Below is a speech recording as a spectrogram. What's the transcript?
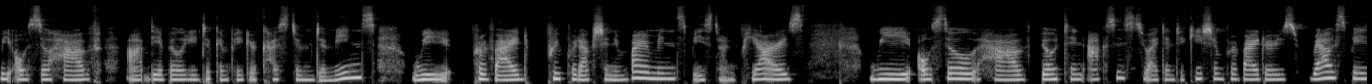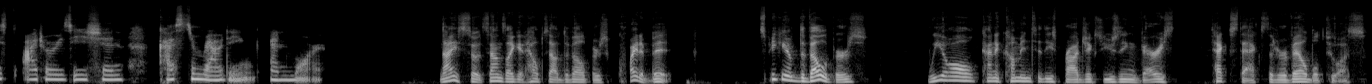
We also have uh, the ability to configure custom domains. We provide pre production environments based on PRs. We also have built in access to authentication providers, route based authorization, custom routing, and more. Nice. So it sounds like it helps out developers quite a bit. Speaking of developers, we all kind of come into these projects using various tech stacks that are available to us.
